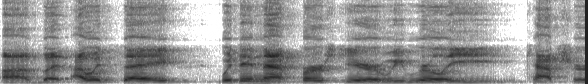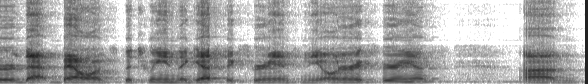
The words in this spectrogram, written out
Uh, but I would say within that first year, we really captured that balance between the guest experience and the owner experience. Um,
